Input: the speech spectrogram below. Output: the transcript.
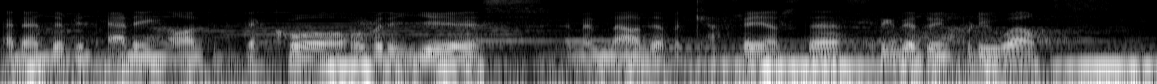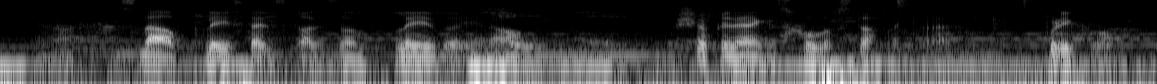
and then they've been adding on to the decor over the years and then now they have a cafe upstairs. I think they're doing pretty well. You know, it's now a place that's got its own flavor, you know. Sri Penang is full of stuff like that. Pretty cool.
